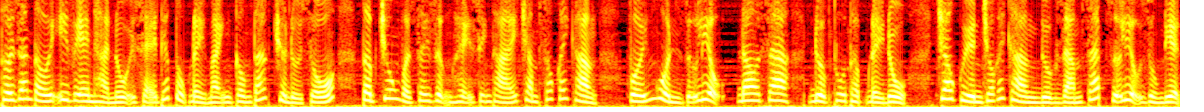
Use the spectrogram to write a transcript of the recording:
Thời gian tới, EVN Hà Nội sẽ tiếp tục đẩy mạnh công tác chuyển đổi số, tập trung vào xây dựng hệ sinh thái chăm sóc khách hàng với nguồn dữ liệu đo xa được thu thập đầy đủ, trao quyền cho khách hàng được giám sát dữ liệu dùng điện,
